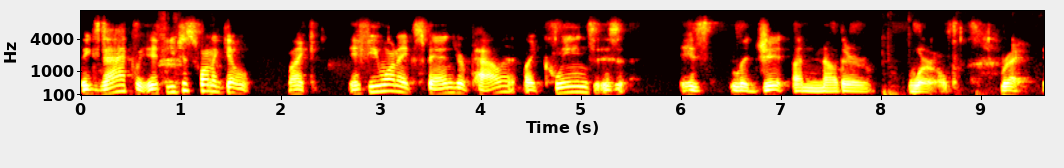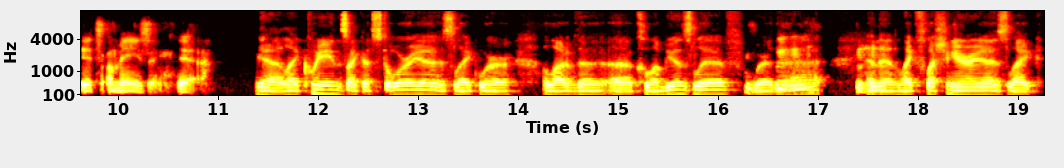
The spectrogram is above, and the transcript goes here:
Exactly. If you just want to go like if you want to expand your palate, like Queens is is legit another world. Right. It's amazing. Yeah. Yeah, like Queens, like Astoria is like where a lot of the uh, Colombians live, where they're Mhm. at. Mhm. and then like Flushing area is like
